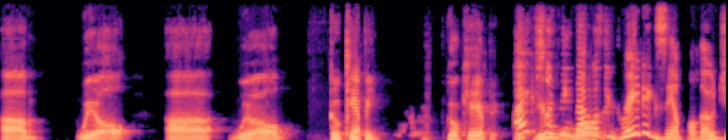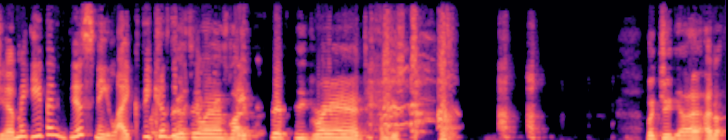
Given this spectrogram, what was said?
um, we'll uh, we'll go camping. Go camping. I actually think that was a great example, though, Jim. Even Disney, like because Disneyland's like fifty grand. I'm just, but you, I, I don't.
